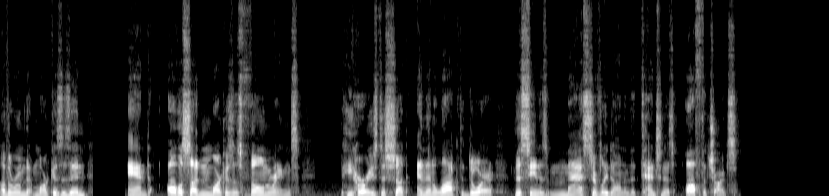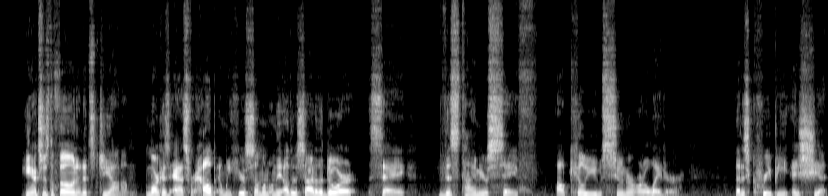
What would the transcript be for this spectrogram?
of the room that Marcus is in, and all of a sudden Marcus's phone rings. He hurries to shut and then lock the door. This scene is masterfully done and the tension is off the charts. He answers the phone and it's Gianna. Marcus asks for help, and we hear someone on the other side of the door say, This time you're safe. I'll kill you sooner or later. That is creepy as shit.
